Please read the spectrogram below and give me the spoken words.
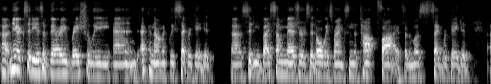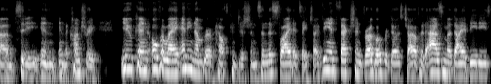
uh, New York City is a very racially and economically segregated uh, city. By some measures, it always ranks in the top five for the most segregated um, city in, in the country. You can overlay any number of health conditions. In this slide, it's HIV infection, drug overdose, childhood asthma, diabetes.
